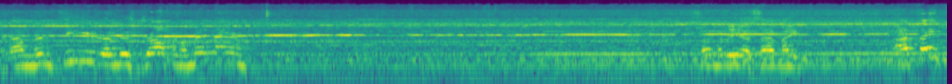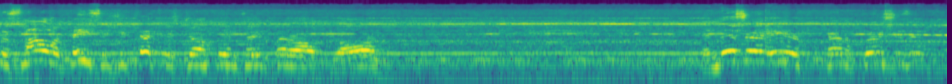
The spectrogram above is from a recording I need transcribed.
And I'm them cubes, I'm just dropping them in there. Some of this I make I think the smaller pieces you cut this junk into, the better off you are. And this right here kind of pushes it.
